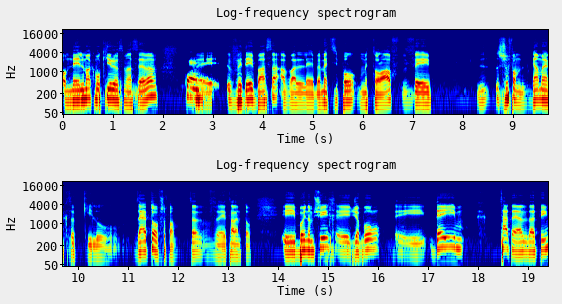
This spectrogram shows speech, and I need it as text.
ונעלמה כמו קיריוס מהסבב. כן. ודי באסה, אבל אה, באמת סיפור מטורף, ושוב פעם, גם היה קצת כאילו זה היה טוב שוב פעם, ויצא להם טוב. אה, בואי נמשיך, אה, ג'בור אה, די קצת היה לדעתי,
